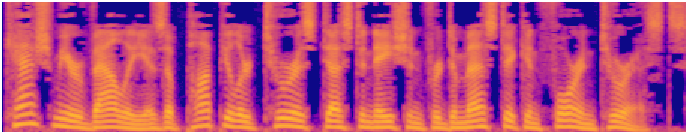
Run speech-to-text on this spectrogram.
Kashmir Valley is a popular tourist destination for domestic and foreign tourists.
